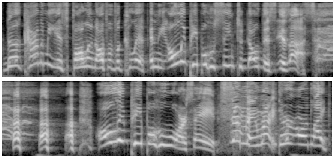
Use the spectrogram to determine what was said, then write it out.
The economy is falling off of a cliff, and the only people who seem to know this is us. only people who are saying, Something ain't right. there are like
